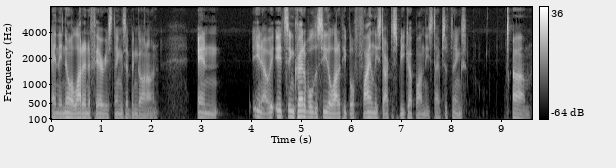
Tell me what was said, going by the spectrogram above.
and they know a lot of nefarious things have been going on. And you know, it's incredible to see a lot of people finally start to speak up on these types of things. Um,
